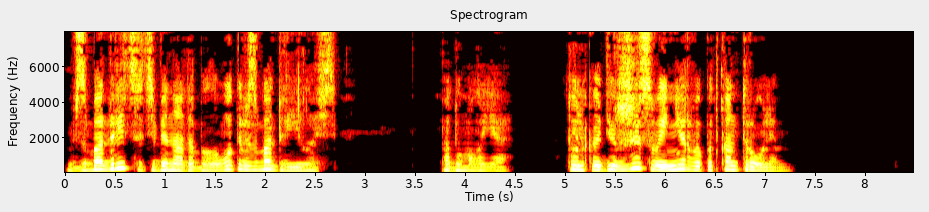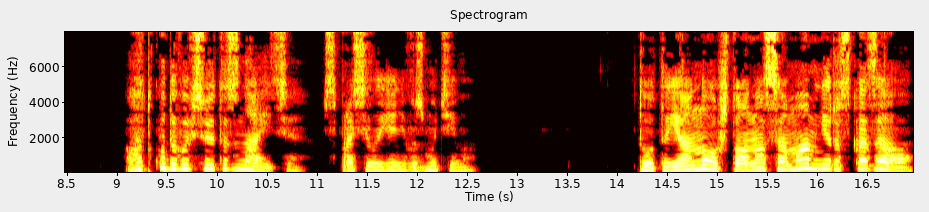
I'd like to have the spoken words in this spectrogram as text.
Взбодриться тебе надо было, вот и взбодрилась, — подумала я. Только держи свои нервы под контролем. — А откуда вы все это знаете? — спросила я невозмутимо. — То-то и оно, что она сама мне рассказала,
